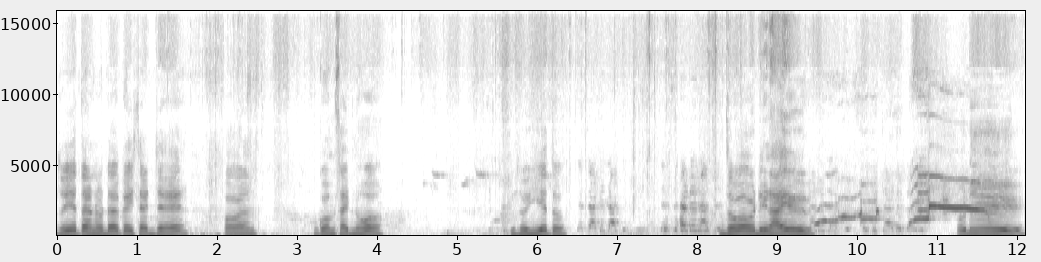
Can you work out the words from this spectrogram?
જોઈએ તાર નોડા કઈ સાઈડ જાય. પણ ગોમ સાઈડનો હો. જોઈએ તો. જોવા ઉડીને આવ્યું ઉડી.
